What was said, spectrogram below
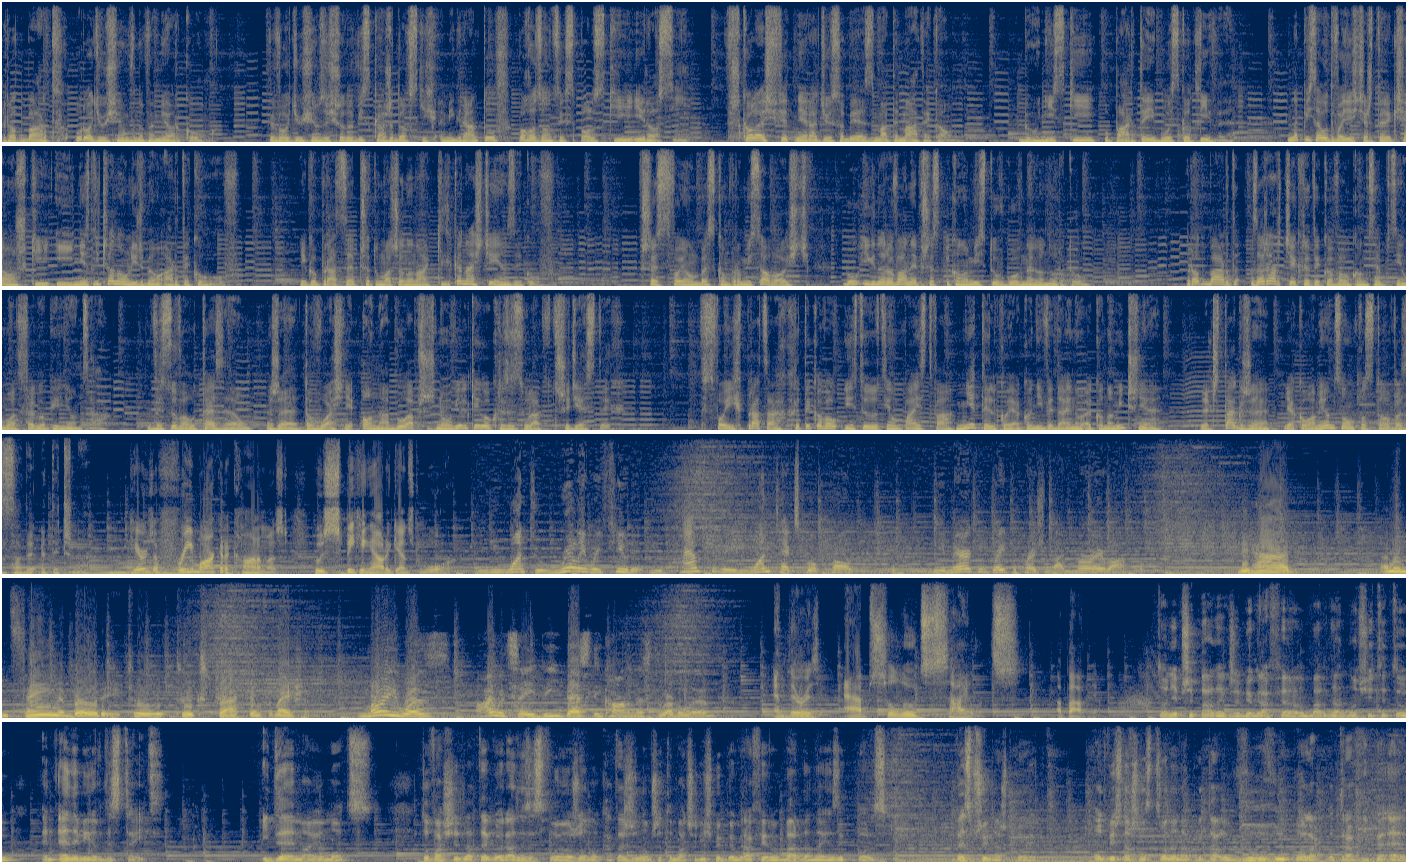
Rothbard urodził się w Nowym Jorku. Wywodził się ze środowiska żydowskich emigrantów pochodzących z Polski i Rosji. W szkole świetnie radził sobie z matematyką. Był niski, uparty i błyskotliwy. Napisał 24 książki i niezliczoną liczbę artykułów. Jego pracę przetłumaczono na kilkanaście języków. Przez swoją bezkompromisowość był ignorowany przez ekonomistów głównego nurtu. Rothbard zażarcie krytykował koncepcję łatwego pieniądza. Wysuwał tezę, że to właśnie ona była przyczyną wielkiego kryzysu lat 30. W swoich pracach krytykował instytucję państwa nie tylko jako niewydajną ekonomicznie, lecz także jako łamiącą podstawowe zasady etyczne. Here's a free market economist who's speaking out against war. and you want to really refute it, you have to read one textbook called The, the American Great Depression by Murray Rothbard. he had an insane ability to, to extract information. Murray was, I would say, the best economist who ever lived. And there is absolute silence about him. To nie przypadek, że biografia Rothbarda nosi tytuł An Enemy of the State. Idee mają moc. To właśnie dlatego razem ze swoją żoną Katarzyną przetłumaczyliśmy biografię Rothbarda na język polski. Wesprzyj nasz projekt. Odwiedź naszą stronę na portalu www.polakpotrafi.pl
